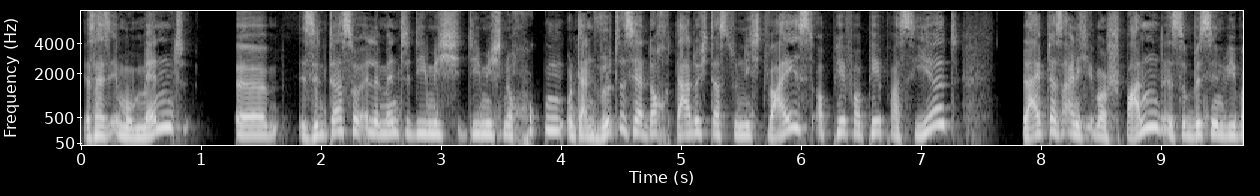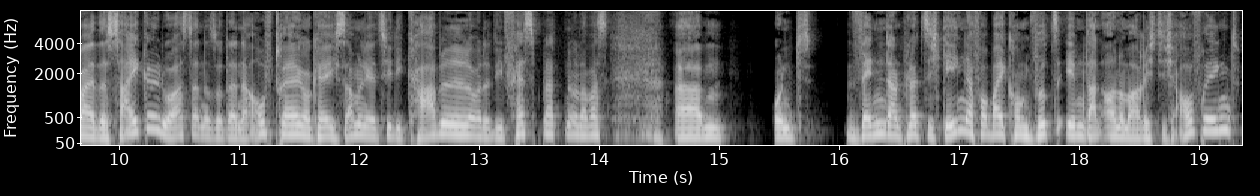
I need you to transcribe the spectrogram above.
das heißt, im Moment äh, sind das so Elemente, die mich, die mich noch hucken. Und dann wird es ja doch dadurch, dass du nicht weißt, ob PvP passiert, bleibt das eigentlich immer spannend. Ist so ein bisschen wie bei The Cycle. Du hast dann also deine Aufträge, okay, ich sammle jetzt hier die Kabel oder die Festplatten oder was. Ähm, und wenn dann plötzlich Gegner vorbeikommen, wird es eben dann auch nochmal richtig aufregend.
